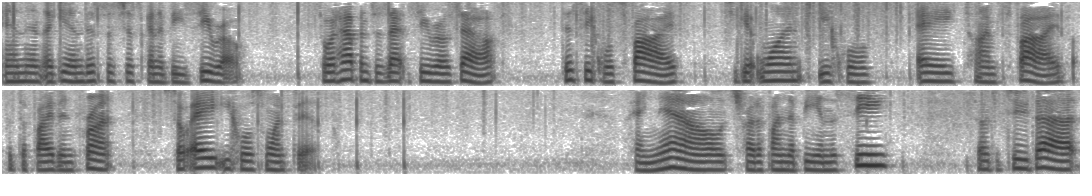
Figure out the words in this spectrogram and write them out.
and then again this is just going to be 0. So what happens is that zeroes out. This equals 5. So you get 1 equals a times 5. I'll put the 5 in front. So a equals 1 fifth. Okay, now let's try to find the b and the c. So to do that,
